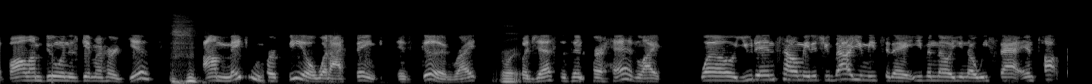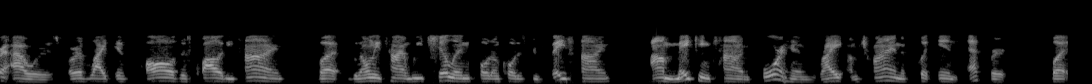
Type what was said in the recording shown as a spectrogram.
If all I'm doing is giving her gifts, I'm making her feel what I think is good, right? Right. But Jess is in her head like, well, you didn't tell me that you value me today, even though, you know, we sat and talked for hours. Or if like if Paul's is quality time, but the only time we chilling, quote unquote, is through FaceTime, I'm making time for him, right? I'm trying to put in effort, but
